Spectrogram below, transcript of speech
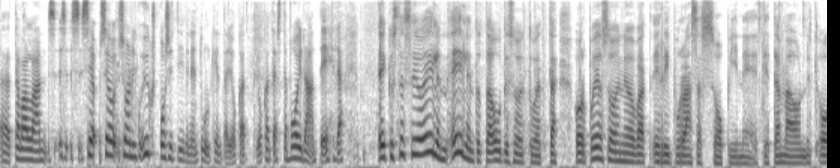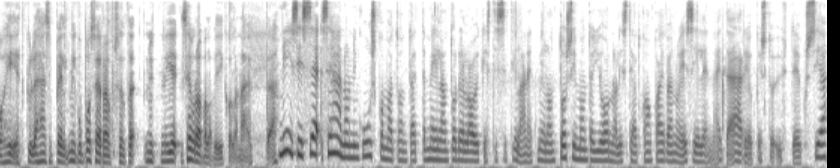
äh, tavallaan se, se, se on, se on niin yksi positiivinen tulkinta, joka, joka tästä voidaan tehdä. Eikö tässä jo eilen, eilen tota uutisoitu, että Orpo ja Soini ovat eri puransa sopineet ja tämä on nyt ohi, että kyllähän se pel- niin kuin poseraukselta nyt seuraavalla viikolla näyttää. Niin, siis se, sehän on niin kuin uskomatonta, että meillä on todella oikeasti se tilanne, että meillä on tosi monta journalistia, jotka on kaivannut esille näitä äärioikeistoyhteyksiä ää,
